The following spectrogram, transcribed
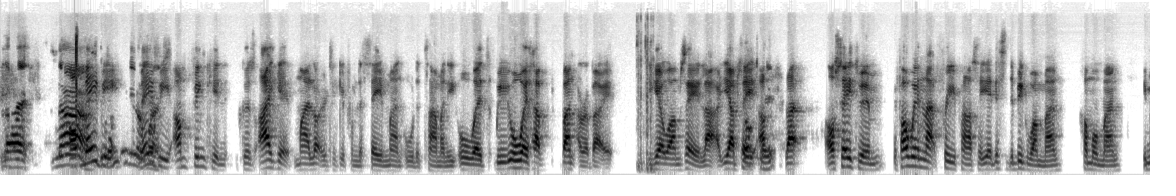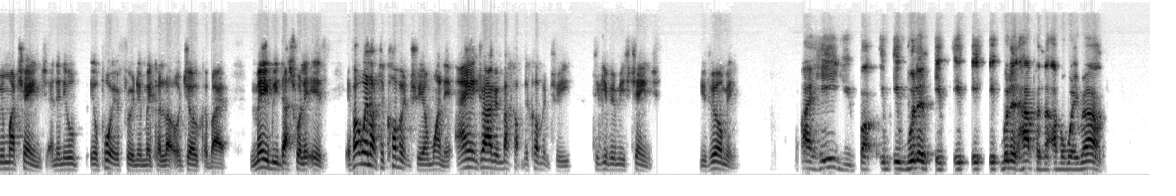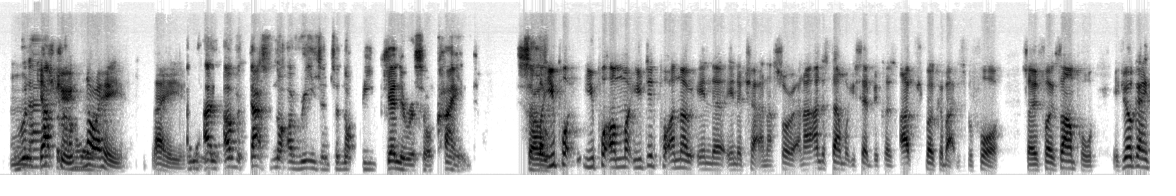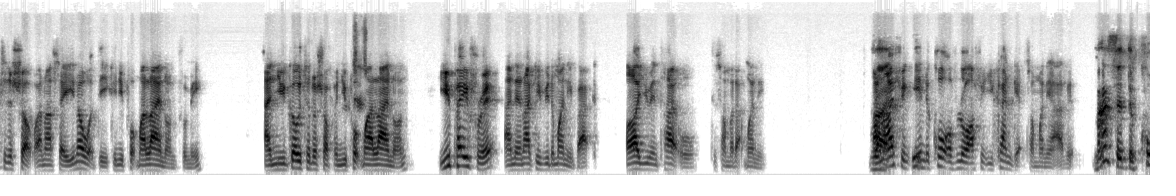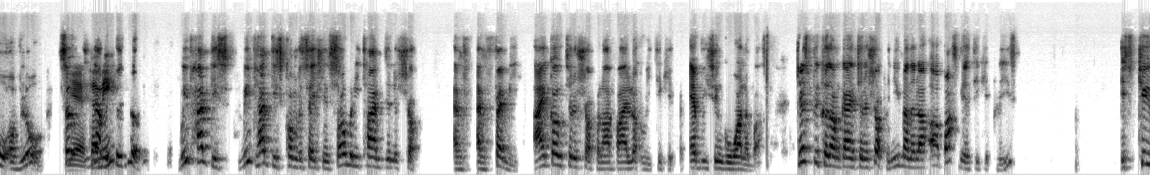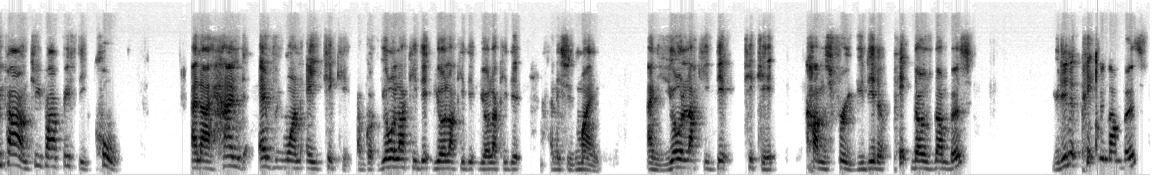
like, nah. or maybe not giving no maybe. I'm thinking because I get my lottery ticket from the same man all the time, and he always we always have banter about it. You get what I'm saying? Like yeah, I'm saying Okay. like I'll say to him if I win like three pounds, I say yeah, this is the big one, man. Come on, man. Give me my change, and then he'll he'll put it through and he'll make a little joke about it. Maybe that's what it is. If I went up to Coventry and won it, I ain't driving back up to Coventry to give him his change. You feel me? I hear you, but it, it wouldn't. It, it, it, it wouldn't happen the other way round. Mm, wouldn't That's happen true. No, I hear you. I hear you. And, and other, that's not a reason to not be generous or kind. So But you put you put a you did put a note in the in the chat and I saw it and I understand what you said because I've spoke about this before. So for example, if you're going to the shop and I say, you know what, D, can you put my line on for me? And you go to the shop and you put my line on, you pay for it and then I give you the money back. Are you entitled to some of that money? And I think in the court of law, I think you can get some money out of it. man said the court of law. So Yeah, no, Femi? because look, we've had this. We've had this conversation so many times in the shop. And and Femi, I go to the shop and I buy a lottery ticket for every single one of us. Just because I'm going to the shop and you man are like, oh, bust me a ticket, please. It's two pound, two pound fifty. Cool. And I hand everyone a ticket. I've got your lucky dip, your lucky dip, your lucky dip, and this is mine. And your lucky dip ticket comes through. You didn't pick those numbers. You didn't pick the numbers.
